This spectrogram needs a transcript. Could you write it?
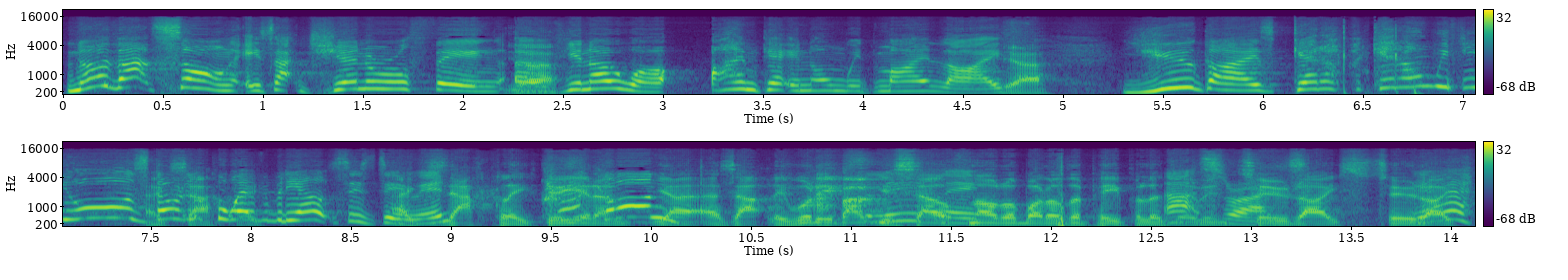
No, that song is that general thing Yeah. of, you know what, I'm getting on with my life. Yeah. You guys get up and get on with yours. Don't look at what everybody else is doing. Exactly. Do Crack your own- on. Yeah, exactly. Worry about yourself, Absolutely. not what other people are That's doing. Too right. nice, too Yeah. right.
